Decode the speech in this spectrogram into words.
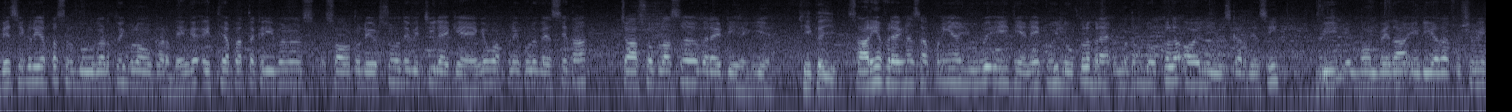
ਬੇਸਿਕਲੀ ਆਪਾਂ ਸਰਦੂਲਗੜ੍ਹ ਤੋਂ ਹੀ ਬਿਲੋਂਗ ਕਰਦੇ ਹਾਂਗੇ ਇੱਥੇ ਆਪਾਂ ਤਕਰੀਬਨ 100 ਤੋਂ 150 ਦੇ ਵਿੱਚ ਹੀ ਲੈ ਕੇ ਆਏਗੇ। ਉਹ ਆਪਣੇ ਕੋਲ ਵੈਸੇ ਤਾਂ 400 ਪਲੱਸ ਵੈਰਾਈਟੀ ਹੈਗੀ ਹੈ। ਠੀਕ ਹੈ ਜੀ। ਸਾਰੀਆਂ ਫ੍ਰੈਗਰੈਂਸ ਆਪਣੀਆਂ ਯੂਏਈ ਦੀਆਂ ਨੇ। ਕੋਈ ਲੋਕਲ ਮਤਲਬ ਲੋਕਲ ਆਇਲ ਨਹੀਂ ਯੂਜ਼ ਕਰਦੇ ਅਸੀਂ। ਵੀ ਬੰਬੇ ਦਾ ਇੰਡੀਆ ਦਾ ਕੁਝ ਵੀ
